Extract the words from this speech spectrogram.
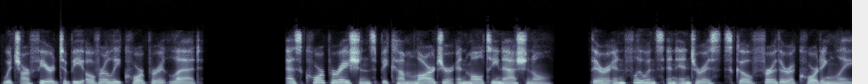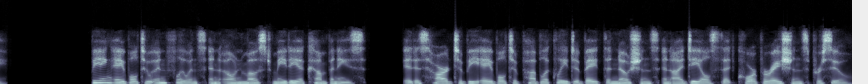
which are feared to be overly corporate led. As corporations become larger and multinational, their influence and interests go further accordingly. Being able to influence and own most media companies, it is hard to be able to publicly debate the notions and ideals that corporations pursue.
